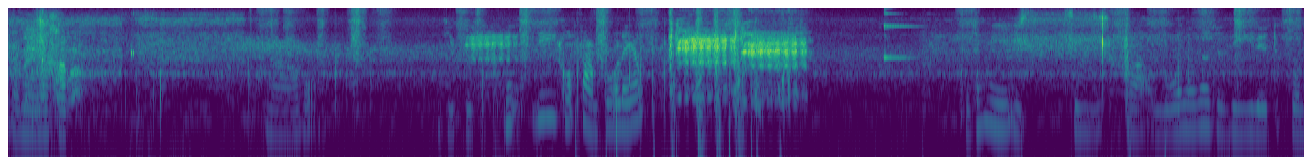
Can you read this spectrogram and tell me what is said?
ทำเลยนะครับมาครับผมนี่คือกับนี่นี่ครบสามตัวแล้วเดี๋ยวถ้ามีอีกสีขาวล้วนแล้วน่าจะดีเลยทุกคน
